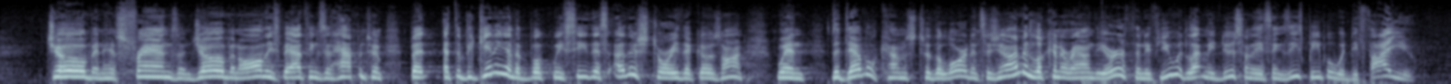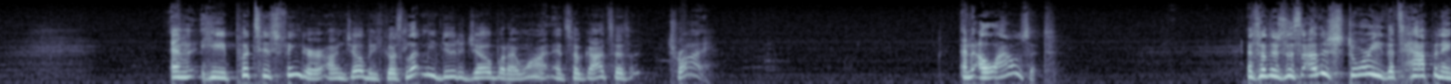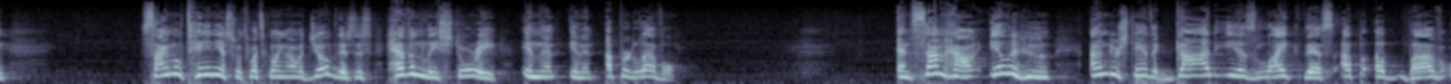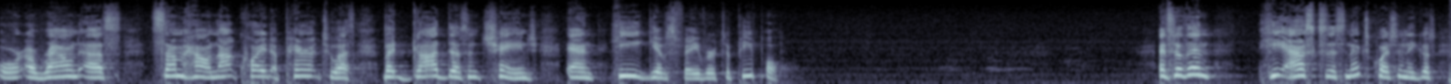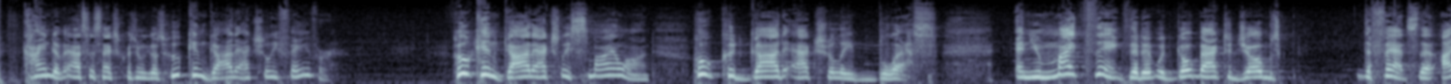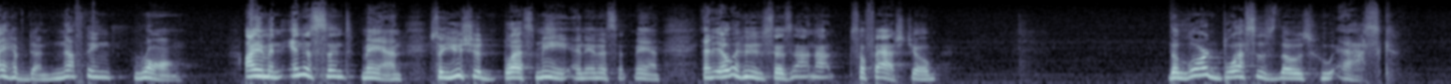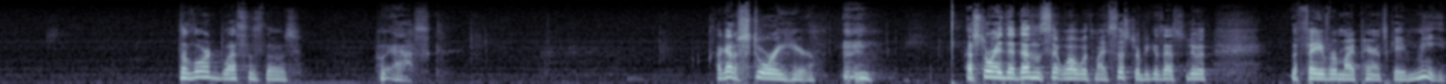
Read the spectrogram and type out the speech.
Job and his friends and Job and all these bad things that happened to him. But at the beginning of the book, we see this other story that goes on when the devil comes to the Lord and says, You know, I've been looking around the earth, and if you would let me do some of these things, these people would defy you. And he puts his finger on Job and he goes, Let me do to Job what I want. And so God says, Try. And allows it. And so there's this other story that's happening simultaneous with what's going on with Job. There's this heavenly story in, the, in an upper level. And somehow Elihu understands that God is like this up above or around us somehow not quite apparent to us, but God doesn't change and He gives favor to people. And so then he asks this next question, and he goes, kind of asks this next question. He goes, Who can God actually favor? Who can God actually smile on? Who could God actually bless? And you might think that it would go back to Job's defense that I have done nothing wrong. I am an innocent man, so you should bless me, an innocent man. And Elihu says, Not, not so fast, Job. The Lord blesses those who ask. The Lord blesses those who ask. I got a story here. a story that doesn't sit well with my sister because it has to do with the favor my parents gave me.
